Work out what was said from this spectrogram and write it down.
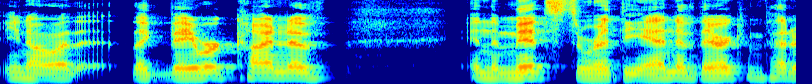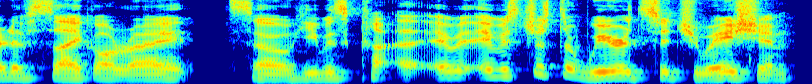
you know like they were kind of in the midst or at the end of their competitive cycle right? So he was it, it was just a weird situation.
